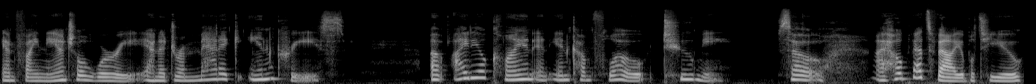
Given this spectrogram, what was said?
and financial worry and a dramatic increase of ideal client and income flow to me. So I hope that's valuable to you.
